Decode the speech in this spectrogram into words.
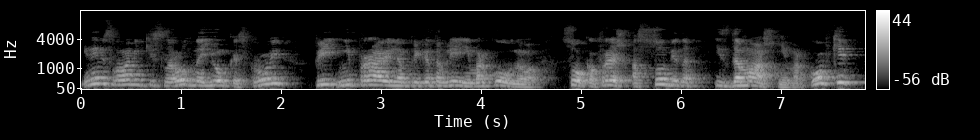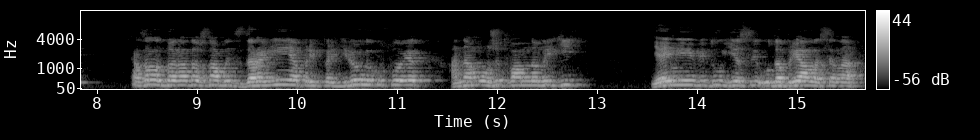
Иными словами, кислородная емкость крови при неправильном приготовлении морковного сока фреш, особенно из домашней морковки, казалось бы, она должна быть здоровее, а при определенных условиях она может вам навредить. Я имею в виду, если удобрялась она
